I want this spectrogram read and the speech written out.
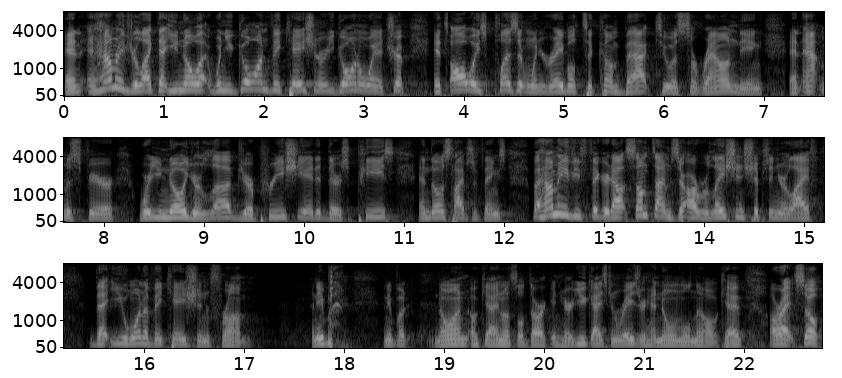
And, and how many of you are like that? You know what? When you go on vacation or you go on away a trip, it's always pleasant when you're able to come back to a surrounding, an atmosphere where you know you're loved, you're appreciated, there's peace, and those types of things. But how many of you figured out sometimes there are relationships in your life that you want a vacation from? Anybody? Anybody? No one? Okay, I know it's a little dark in here. You guys can raise your hand. No one will know, okay? All right, so,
